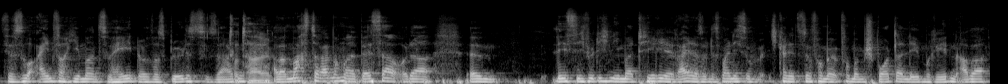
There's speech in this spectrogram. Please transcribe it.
ist ja so einfach, jemanden zu haten oder was Blödes zu sagen. Total. Aber mach's doch einfach mal besser oder ähm, lest dich wirklich in die Materie rein. Also das meine ich so, ich kann jetzt nur von meinem, von meinem Sportlerleben reden, aber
